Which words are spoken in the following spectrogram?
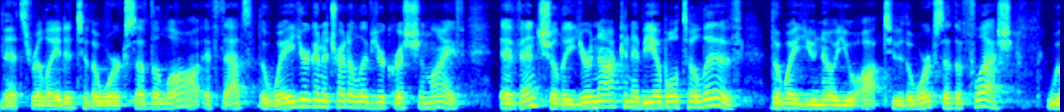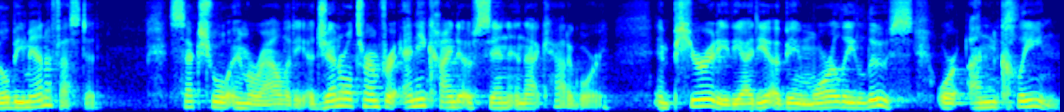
that's related to the works of the law. If that's the way you're going to try to live your Christian life, eventually you're not going to be able to live the way you know you ought to. The works of the flesh will be manifested. Sexual immorality, a general term for any kind of sin in that category. Impurity, the idea of being morally loose or unclean.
